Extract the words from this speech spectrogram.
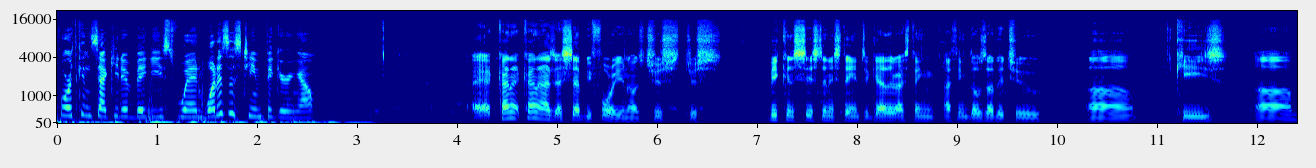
Fourth consecutive Big East win. What is this team figuring out? Kind of, kind of as I said before, you know, it's just just be consistent and staying together. I think I think those are the two uh, keys, um,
